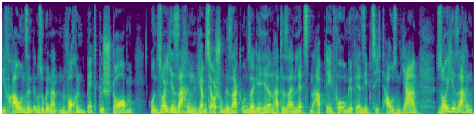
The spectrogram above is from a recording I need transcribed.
die Frauen sind im sogenannten Wochenbett gestorben. Und solche Sachen, wir haben es ja auch schon gesagt, unser Gehirn hatte seinen letzten Update vor ungefähr 70.000 Jahren. Solche Sachen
